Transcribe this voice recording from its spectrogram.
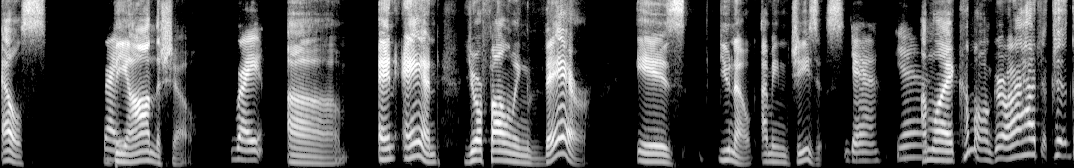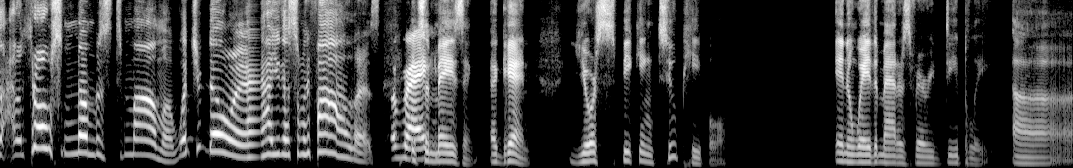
else Right. beyond the show Right. um and and your following there is you know i mean jesus Yeah. Yeah. i'm like come on girl i had to g- throw some numbers to mama what you doing how you got so many followers right. it's amazing again you're speaking to people in a way that matters very deeply uh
